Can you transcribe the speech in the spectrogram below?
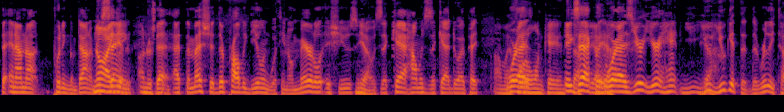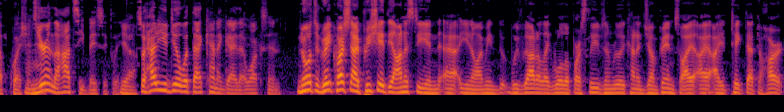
that, and I'm not putting them down. I'm No, just I saying that at the masjid they're probably dealing with you know marital issues, you Yeah. know zakat, how much zakat do I pay? On my Whereas- 401k and exactly. Yeah, yeah. Whereas you're you're hand, you, you you get the, the really tough questions. Mhm. You're in the hot seat basically. Yeah. So how do you deal with that kind of guy that walks in? No, it's a great question. I appreciate the honesty, and uh, you know, I mean, we've got to like roll up our sleeves and really kind of jump in. So I, I, I take that to heart.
